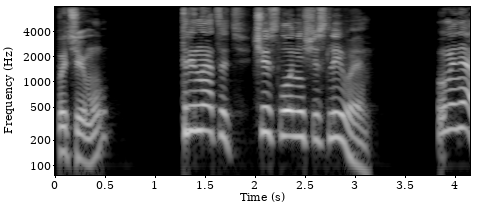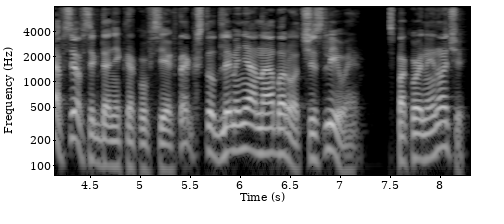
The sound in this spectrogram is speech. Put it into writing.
«Почему?» «Тринадцать — число несчастливое». «У меня все всегда не как у всех, так что для меня, наоборот, счастливое. Спокойной ночи».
